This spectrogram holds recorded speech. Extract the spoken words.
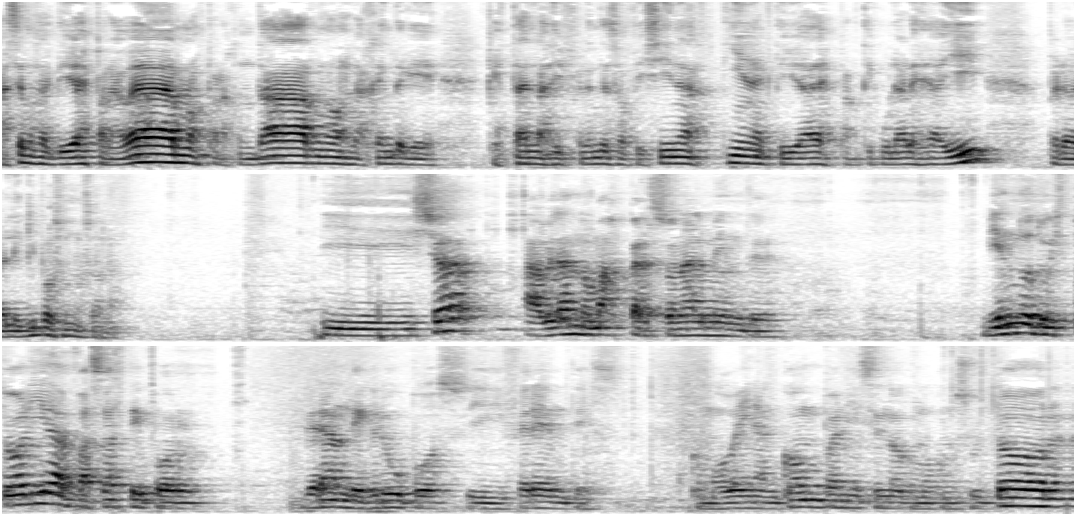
hacemos actividades para vernos, para juntarnos, la gente que, está en las diferentes oficinas tiene actividades particulares de ahí, pero el equipo es uno solo. Y ya hablando más personalmente, viendo tu historia pasaste por grandes grupos y diferentes, como Bain Company siendo como consultor,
